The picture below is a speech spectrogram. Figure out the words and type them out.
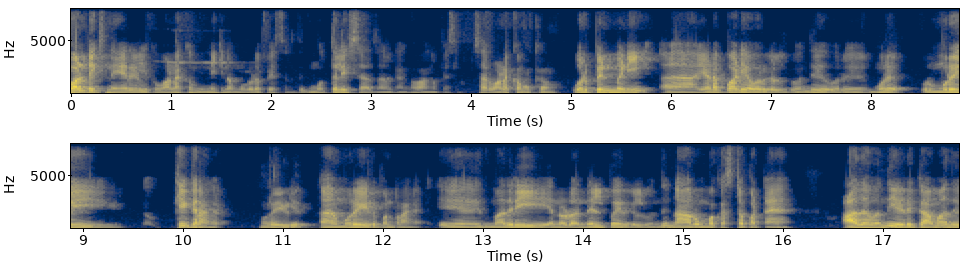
பாலிடிக்ஸ் நேயர்களுக்கு வணக்கம். இன்னைக்கு நம்ம கூட பேசுறதுக்கு முத்தலீஃப் சார் தான் இருக்காங்க. வாங்க பேசலாம். சார் வணக்கம். வணக்கம். ஒரு பெண்மணி எடப்பாடி அவர்களுக்கு வந்து ஒரு முறை ஒரு முறை கேட்குறாங்க முறையீடு. முறையீடு பண்ணுறாங்க இது மாதிரி என்னோட நெல் பயிர்கள் வந்து நான் ரொம்ப கஷ்டப்பட்டேன். அதை வந்து எடுக்காம அது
